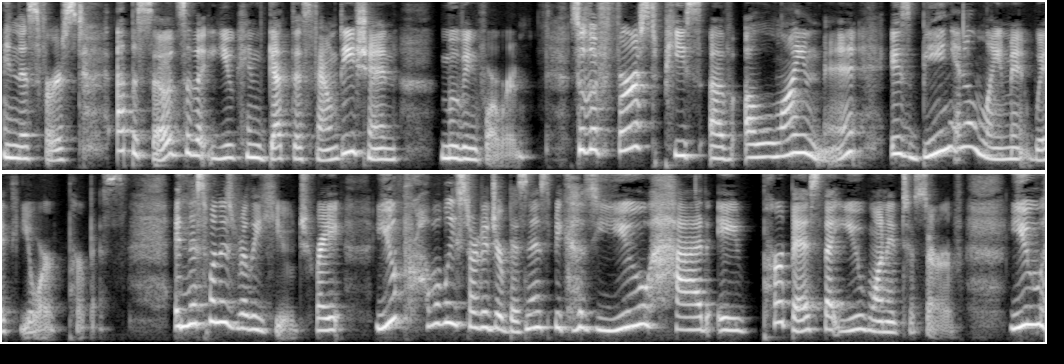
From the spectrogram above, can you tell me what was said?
in this first episode so that you can get this foundation moving forward. So, the first piece of alignment is being in alignment with your purpose. And this one is really huge, right? You probably started your business because you had a purpose that you wanted to serve. You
